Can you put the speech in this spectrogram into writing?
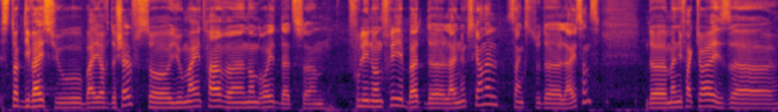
stock device you buy off the shelf. So you might have an Android that's um, fully non-free, but the Linux kernel, thanks to the license. The manufacturer is uh,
